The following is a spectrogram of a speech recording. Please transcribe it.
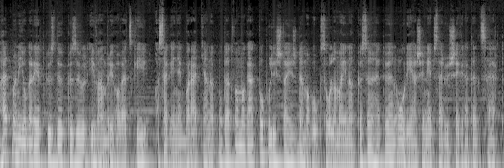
A hetmani jogarért küzdők közül Iván Brihovecki a szegények barátjának mutatva magát populista és demagóg szólamainak köszönhetően óriási népszerűségre tett szert.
